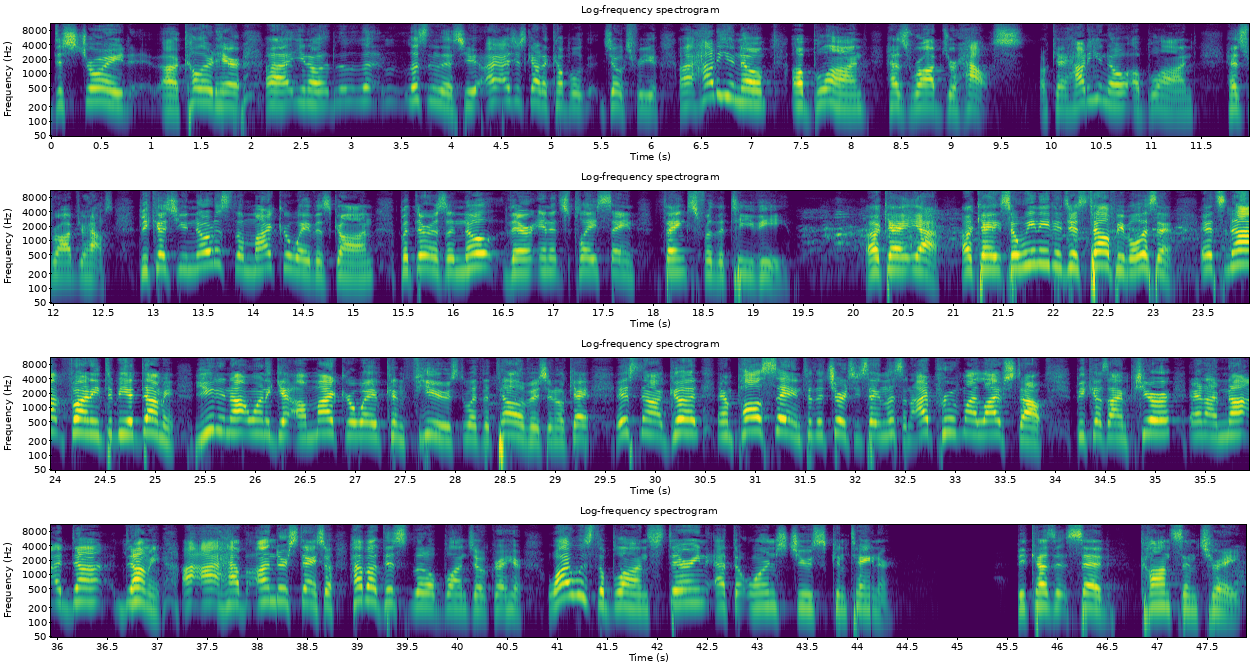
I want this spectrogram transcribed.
destroyed uh, colored hair. Uh, you know, l- l- listen to this. You, I, I, just got a couple jokes for you. Uh, how do you know a blonde has robbed your house? Okay, how do you know a blonde has robbed your house? Because you notice the microwave is gone, but there is a note there in its place saying, Thanks for the TV. Okay, yeah. Okay, so we need to just tell people listen, it's not funny to be a dummy. You do not want to get a microwave confused with the television, okay? It's not good. And Paul's saying to the church, he's saying, listen, I prove my lifestyle because I'm pure and I'm not a dummy. I, I have understanding. So, how about this little blonde joke right here? Why was the blonde staring at the orange juice container? Because it said, concentrate.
